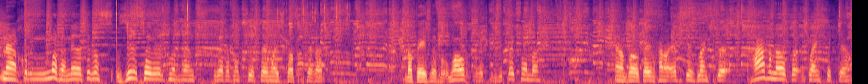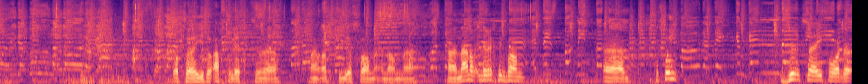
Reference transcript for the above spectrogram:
Nou, goedemorgen. Nee, dit was Zierikzee met mensen te zeggen van Zierikzee, mooie stad te zeggen. Dat deze even omhoog, zodat we die plek vonden. En dan meteen, we gaan nog eventjes langs de haven lopen, een klein stukje. Wat uh, hier zo achter ligt, uh, maar van. En dan gaan we daarna nog in de richting van uh, station voor de,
